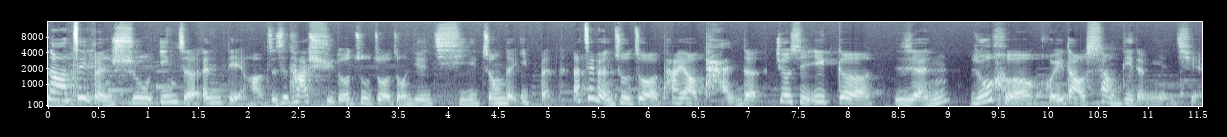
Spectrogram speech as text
那这本书因着恩典哈，只是他许多著作中间。其中的一本，那这本著作他要谈的就是一个人如何回到上帝的面前。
